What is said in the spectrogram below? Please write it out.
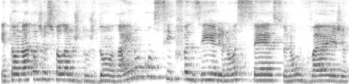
Então, nós às vezes falamos dos dons, ah, eu não consigo fazer, eu não acesso, eu não vejo.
